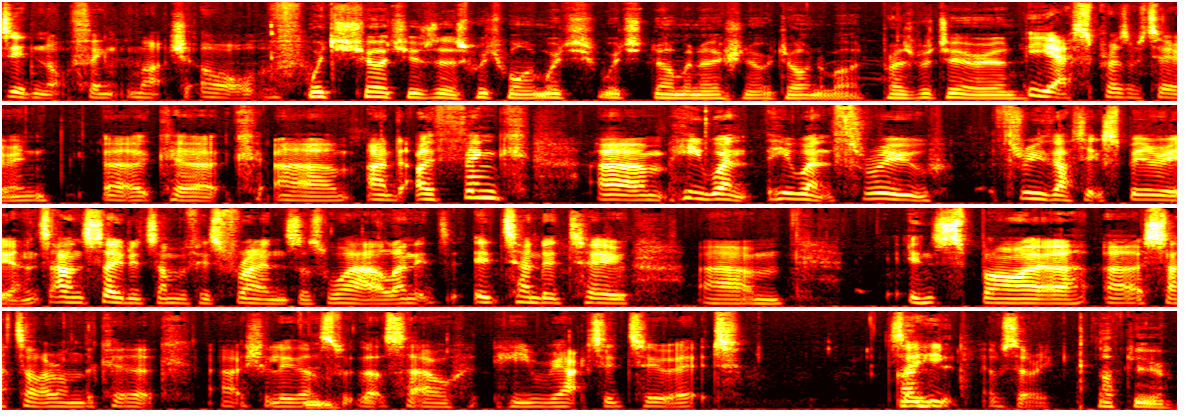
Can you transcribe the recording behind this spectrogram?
did not think much of. Which church is this? Which one? Which which denomination are we talking about? Presbyterian. Yes, Presbyterian uh, Kirk, um, and I think um, he went he went through through that experience, and so did some of his friends as well, and it it tended to. Um, inspire uh, satire on the Kirk. Actually, that's that's how he reacted to it. So And he. it- Oh, sorry. After you.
